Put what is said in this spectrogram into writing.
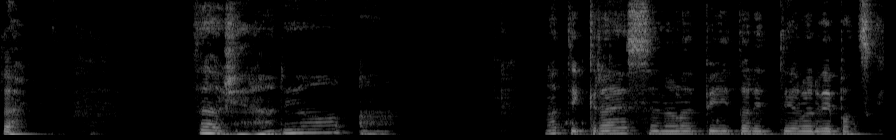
Tak. Takže rádio a na ty kraje se nalepí tady tyhle dvě packy.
